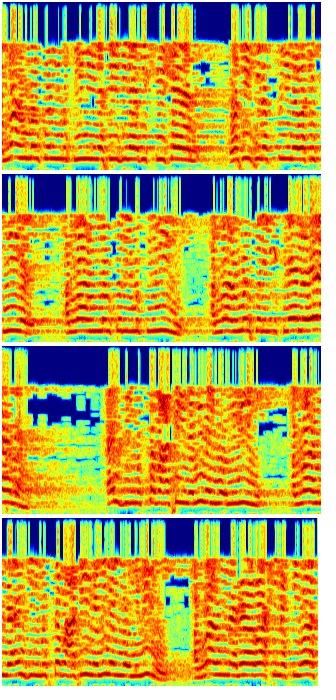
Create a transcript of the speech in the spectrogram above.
اللهم انصر المسلمين في بلاد الشيشان وفي فلسطين وكشمير. اللهم انصر المسلمين. اللهم انصر الإسلام وأهله. أنجي المستضعفين من المؤمنين. اللهم أنجي المستضعفين من المؤمنين. اللهم لا راحم سواك.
